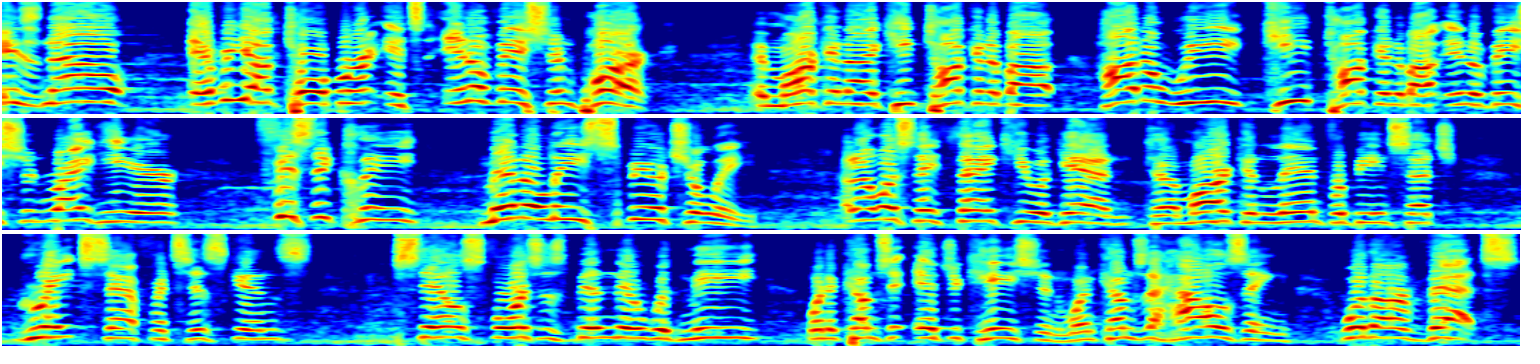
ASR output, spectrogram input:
is now every October, it's Innovation Park. And Mark and I keep talking about how do we keep talking about innovation right here, physically, mentally, spiritually. And I want to say thank you again to Mark and Lynn for being such great San Franciscans. Salesforce has been there with me when it comes to education, when it comes to housing, with our vets,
